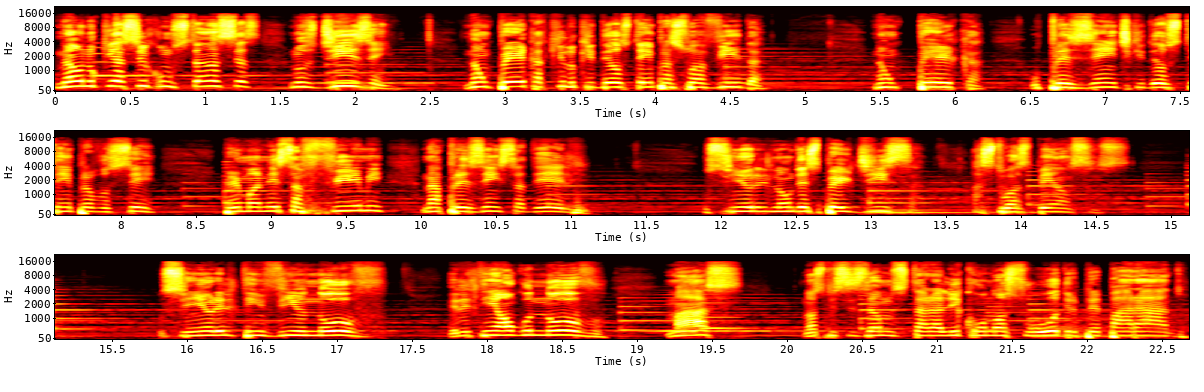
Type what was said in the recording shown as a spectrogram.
não no que as circunstâncias nos dizem. Não perca aquilo que Deus tem para a sua vida, não perca o presente que Deus tem para você permaneça firme na presença dEle. O Senhor ele não desperdiça as tuas bênçãos. O Senhor ele tem vinho novo, ele tem algo novo, mas nós precisamos estar ali com o nosso odre preparado.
